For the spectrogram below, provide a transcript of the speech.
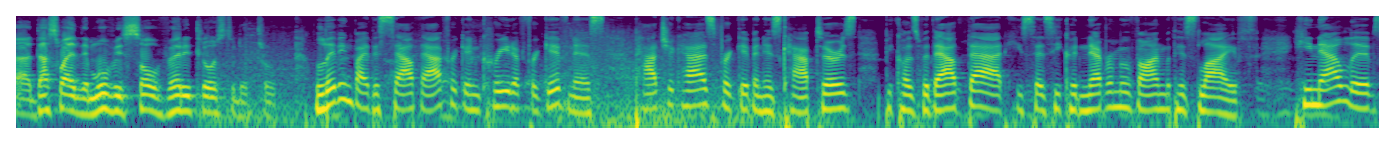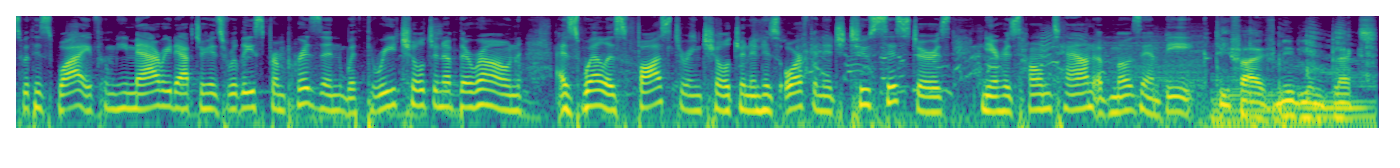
Uh, that's why the movie is so very close to the truth. Living by the South African creed of forgiveness, Patrick has forgiven his captors because without that, he says he could never move on with his life. He now lives with his wife, whom he married after his release from prison, with three children of their own, as well as fostering children in his orphanage, Two Sisters, near his hometown of Mozambique. 5 million blacks,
